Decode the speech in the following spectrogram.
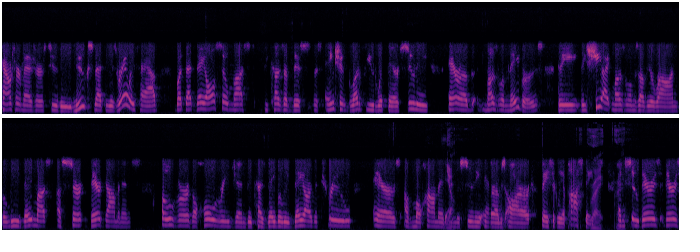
countermeasures to the nukes that the Israelis have, but that they also must, because of this, this ancient blood feud with their Sunni Arab Muslim neighbors, the, the Shiite Muslims of Iran believe they must assert their dominance over the whole region because they believe they are the true heirs of Mohammed Yeah. and the Sunni Arabs are basically apostates. Right, right. And so there's there is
